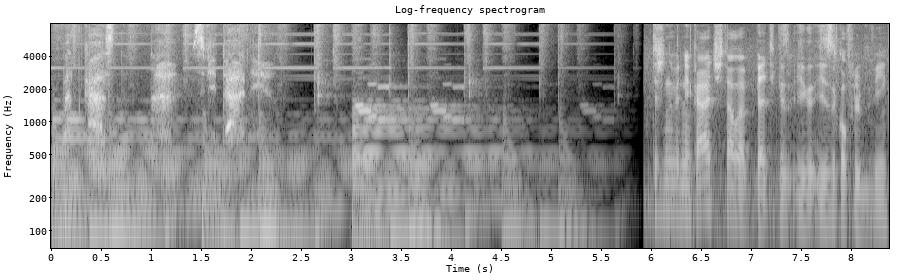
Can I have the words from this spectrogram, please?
Подкаст на свидание. Ты же наверняка читала пять языков любви.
